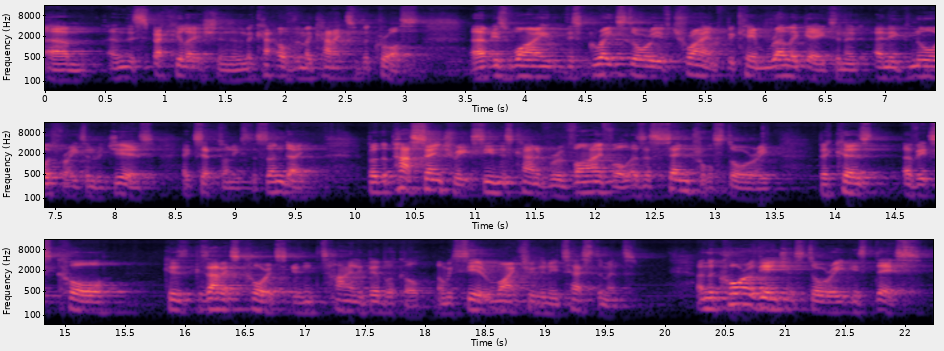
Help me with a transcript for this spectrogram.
um, and this speculation of the mechanics of the cross uh, is why this great story of triumph became relegated and, and ignored for 800 years, except on Easter Sunday. But the past century, it's seen this kind of revival as a central story because of its core because at its core it's entirely biblical, and we see it right through the New Testament. And the core of the ancient story is this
